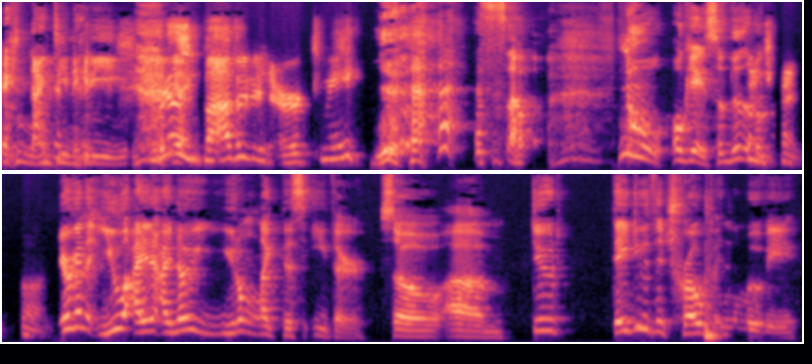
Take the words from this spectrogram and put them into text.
in 1980. It really bothered and irked me. Yeah. So no. Okay. So this I'm trying- hold on. you're gonna you I I know you don't like this either. So um, dude, they do the trope in the movie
